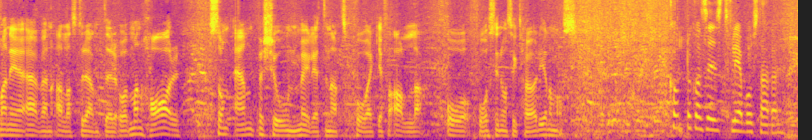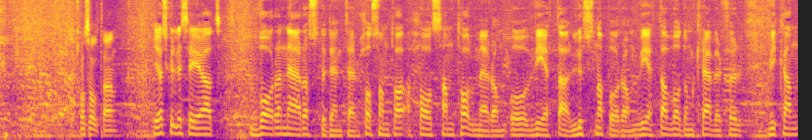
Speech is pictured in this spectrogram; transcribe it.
man är även alla studenter och man har som en person möjligheten att påverka för alla och få sin åsikt hörd genom oss. Kort och koncist, fler bostäder. Zoltan? Jag skulle säga att vara nära studenter, ha samtal, ha samtal med dem och veta, lyssna på dem, veta vad de kräver. För vi kan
